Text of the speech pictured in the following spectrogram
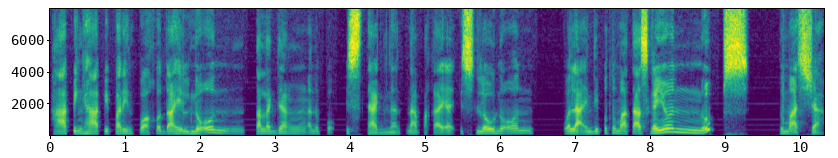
happy-happy pa rin po ako dahil noon talagang ano po, stagnant. Napaka slow noon. Wala, hindi po tumataas. Ngayon, oops, tumaas siya.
